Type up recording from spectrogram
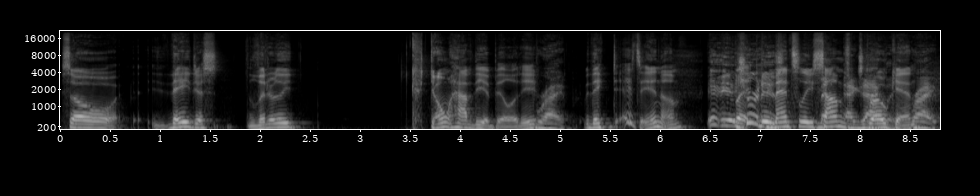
So they just literally don't have the ability. Right. They it's in them. It- it- but sure it is. mentally Me- something's exactly, broken. right.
